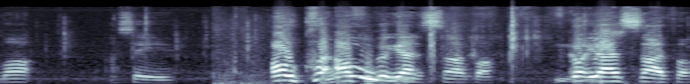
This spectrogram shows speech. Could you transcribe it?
Mark, I see you. Oh crap! I forgot you had a sniper. Got you had a sniper.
